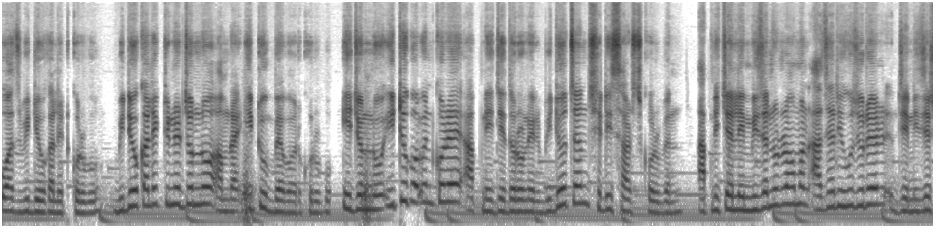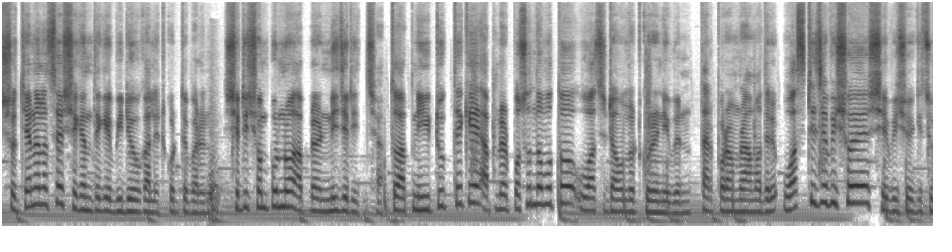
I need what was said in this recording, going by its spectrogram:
ওয়াচ ভিডিও কালেক্ট করব। ভিডিও কালেক্টিংয়ের জন্য আমরা ইউটিউব ব্যবহার করব। এই জন্য ইউটিউব ওপেন করে আপনি যে ধরনের ভিডিও চান সেটি সার্চ করবেন। আপনি চাইলে মিজানুর রহমান আজহারি হুজুরের যে নিজস্ব চ্যানেল আছে, সেখান থেকে ভিডিও কালেক্ট করতে পারেন। সেটি সম্পূর্ণ আপনার নিজের ইচ্ছা। তো আপনি ইউটিউব থেকে আপনার পছন্দ মতো ওয়াচ ডাউনলোড করে নেবেন। তারপর আমরা আমাদের ওয়াচটি যে বিষয়ে, সে বিষয়ে কিছু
